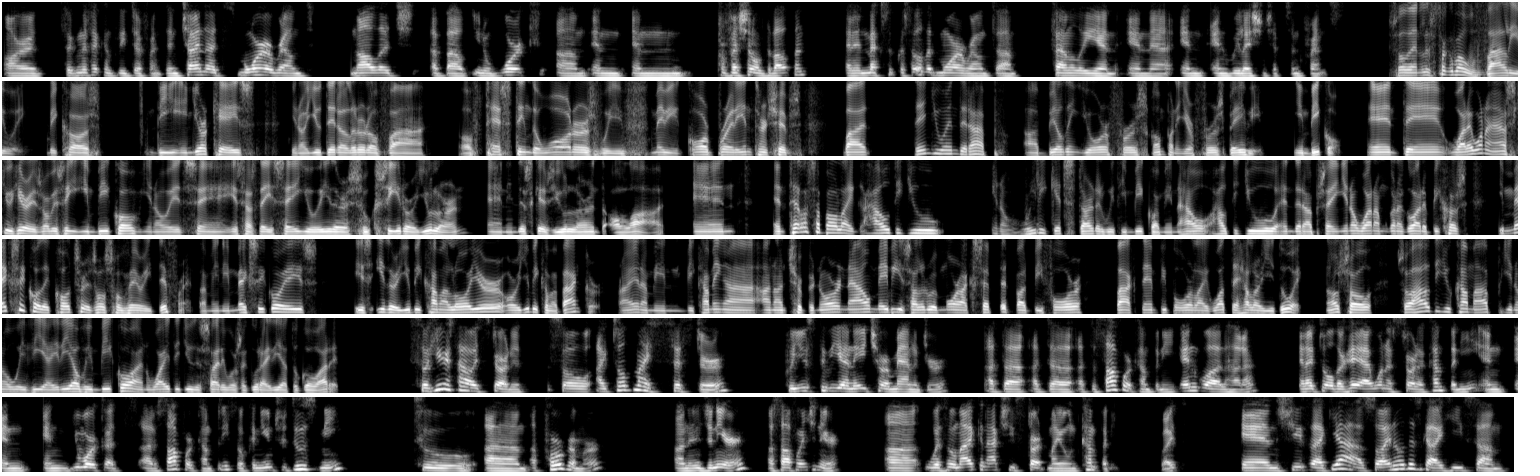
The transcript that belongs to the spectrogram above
are significantly different in china it's more around knowledge about you know work um, and and professional development and in mexico it's a little bit more around um, family and and, uh, and and relationships and friends so then let's talk about valuing because the in your case you know you did a little of uh, of testing the waters with maybe corporate internships but then you ended up uh, building your first company, your first baby, Invico. And uh, what I want to ask you here is obviously in Invico, you know, it's, uh, it's as they say, you either succeed or you learn. And in this case, you learned a lot. And and tell us about like how did you, you know, really get started with Invico? I mean, how how did you ended up saying, you know what, I'm going to go at it? Because in Mexico, the culture is also very different. I mean, in Mexico is is either you become a lawyer or you become a banker, right? I mean, becoming a, an entrepreneur now maybe it's a little bit more accepted, but before back then people were like, "What the hell are you doing?" No, so so how did you come up, you know, with the idea of Invico, and why did you decide it was a good idea to go at it? So here's how I started. So I told my sister, who used to be an HR manager at the at the at the software company in Guadalajara, and I told her, "Hey, I want to start a company, and and and you work at, at a software company, so can you introduce me to um, a programmer, an engineer, a software engineer, uh, with whom I can actually start my own company, right?" And she's like, "Yeah, so I know this guy. He's um,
